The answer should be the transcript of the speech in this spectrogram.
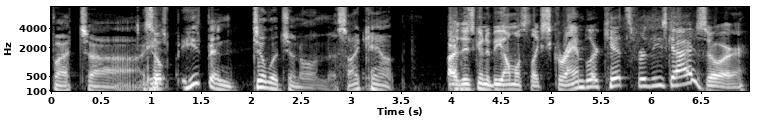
But uh, So- he's, he's been diligent on this. I can't. Are these going to be almost like scrambler kits for these guys, or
